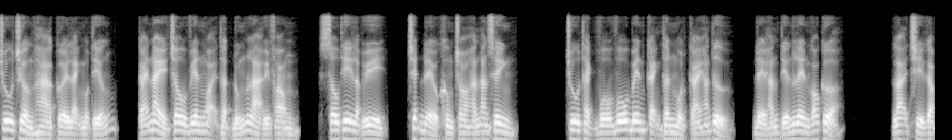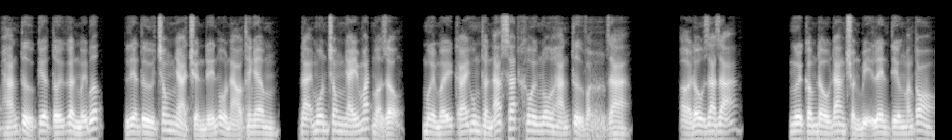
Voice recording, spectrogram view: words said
Chu trường hà cười lạnh một tiếng, cái này châu viên ngoại thật đúng là uy phong, sâu thi lập uy, chết đều không cho hắn an sinh. Chu thạch vỗ vỗ bên cạnh thân một cái hán tử, để hắn tiến lên gõ cửa lại chỉ gặp hán tử kia tới gần mấy bước, liền từ trong nhà chuyển đến ồn ào thanh âm, đại môn trong nháy mắt mở rộng, mười mấy cái hung thần ác sát khôi ngô hán tử vật ra. Ở đâu ra dã? Người cầm đầu đang chuẩn bị lên tiếng mắng to,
